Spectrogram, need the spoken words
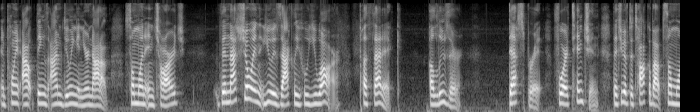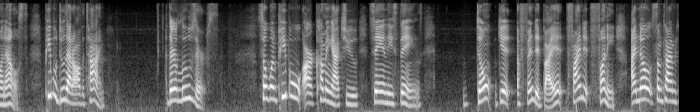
and point out things I'm doing and you're not a, someone in charge, then that's showing you exactly who you are pathetic, a loser, desperate for attention, that you have to talk about someone else. People do that all the time. They're losers. So when people are coming at you saying these things, don't get offended by it. Find it funny. I know sometimes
